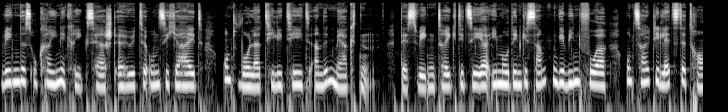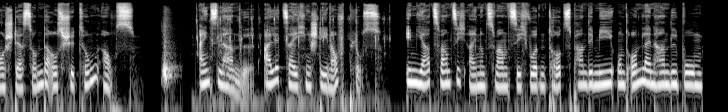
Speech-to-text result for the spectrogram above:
Wegen des Ukraine-Kriegs herrscht erhöhte Unsicherheit und Volatilität an den Märkten. Deswegen trägt die Immo den gesamten Gewinn vor und zahlt die letzte Tranche der Sonderausschüttung aus. Einzelhandel. Alle Zeichen stehen auf Plus. Im Jahr 2021 wurden trotz Pandemie und Onlinehandelboom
